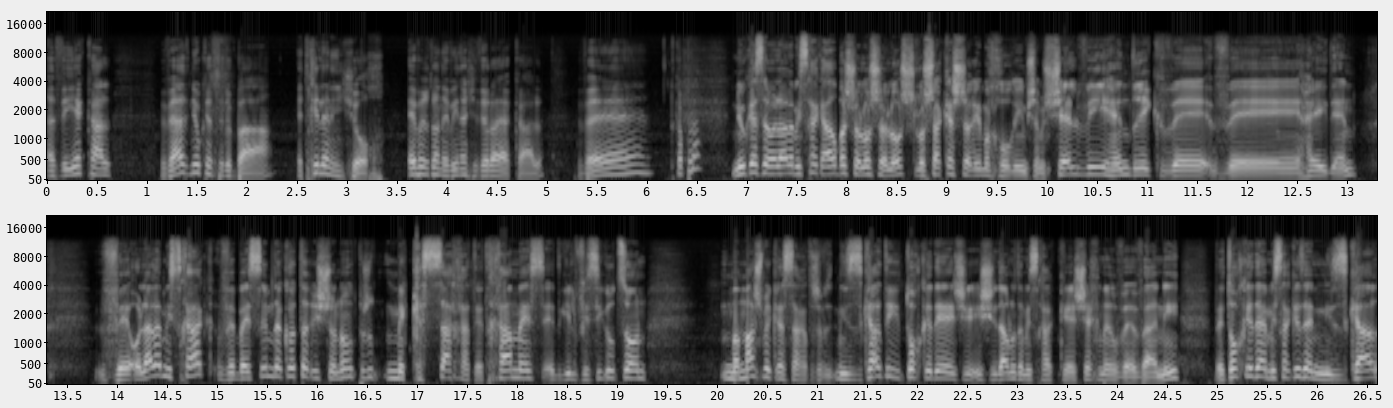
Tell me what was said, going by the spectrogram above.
אז זה יהיה קל. ואז ניוקאסל באה, התחילה לנשוך, אברטון הבינה שזה לא היה קל, והתקפלה. ניוקאסל עולה למשחק 4-3-3, שלושה קשרים אחוריים שם, שלוי, הנדריק ו- והיידן. ועולה למשחק, וב-20 דקות הראשונות פשוט מכסחת את חמאס, את גילפי סיגורדסון, ממש מכסחת. עכשיו, נזכרתי תוך כדי ששידרנו את המשחק אה, שכנר ו- ואני, ותוך כדי המשחק הזה אני נזכר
